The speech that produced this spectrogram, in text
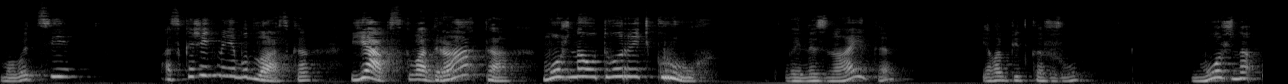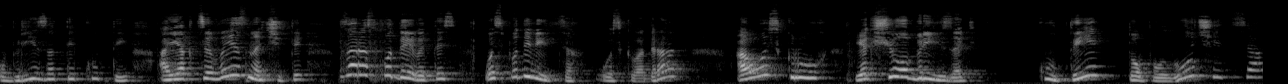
Молодці. А скажіть мені, будь ласка, як з квадрата можна утворити круг? Ви не знаєте? Я вам підкажу. Можна обрізати кути. А як це визначити? Зараз подивитесь. Ось подивіться, ось квадрат, а ось круг. Якщо обрізати кути, то получиться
